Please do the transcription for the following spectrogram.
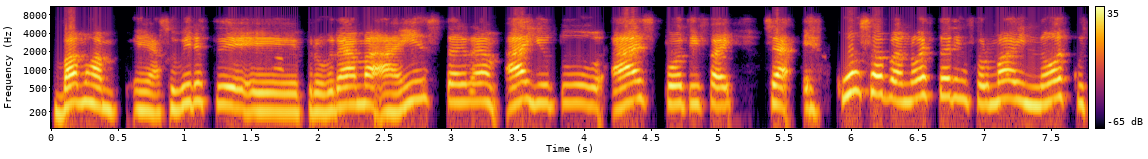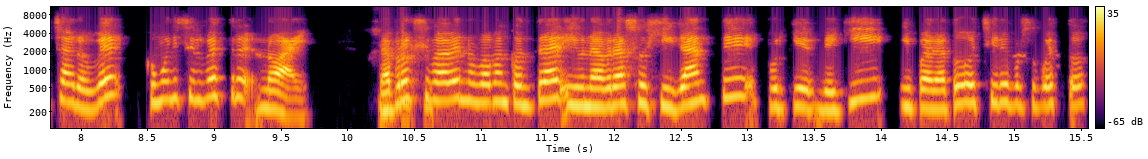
vamos a, eh, subir este eh, programa a Instagram, a YouTube, a Spotify. O sea, excusa para no estar informado y no escuchar o ver como ni Silvestre no hay. La próxima vez nos vamos a encontrar y un abrazo gigante, porque de aquí y para todo Chile, por supuesto,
